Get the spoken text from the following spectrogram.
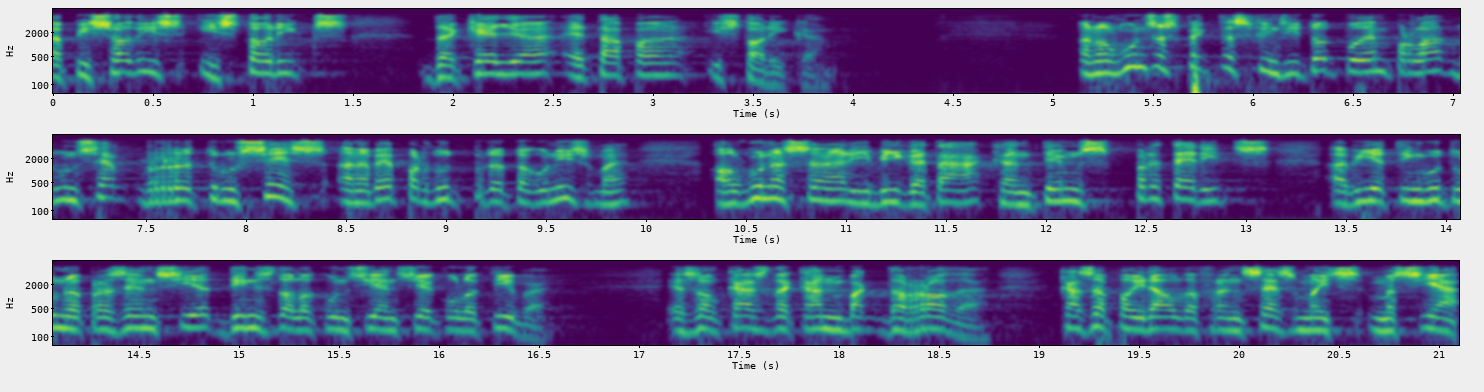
episodis històrics d'aquella etapa històrica. En alguns aspectes fins i tot podem parlar d'un cert retrocés en haver perdut protagonisme algun escenari biguetà que en temps pretèrits havia tingut una presència dins de la consciència col·lectiva. És el cas de Can Bac de Roda, casa pairal de Francesc Macià,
